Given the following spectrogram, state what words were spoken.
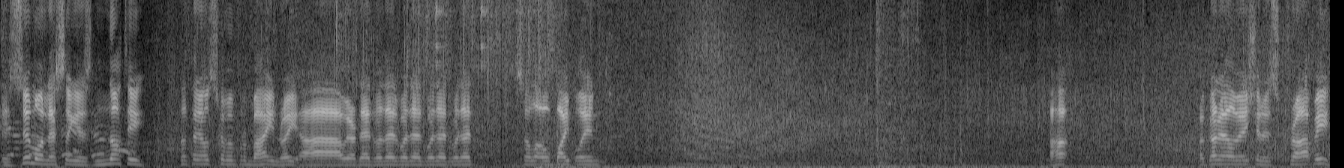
The zoom on this thing is nutty. Nothing else coming from behind, right? Ah, we're dead, we're dead, we're dead, we're dead, we're dead. It's a little biplane. Uh huh. My gun elevation is crappy.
